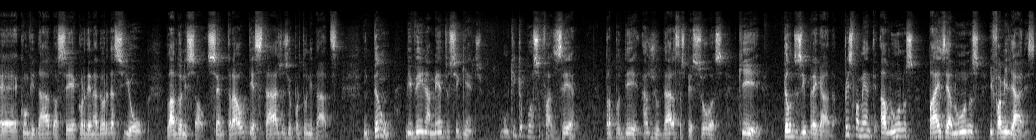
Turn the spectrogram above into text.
é, convidado a ser coordenador da CEO, lá do Unisal, Central de Estágios e Oportunidades. Então, me veio na mente o seguinte, o que, que eu posso fazer para poder ajudar essas pessoas que estão desempregadas? principalmente alunos, pais e alunos e familiares.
